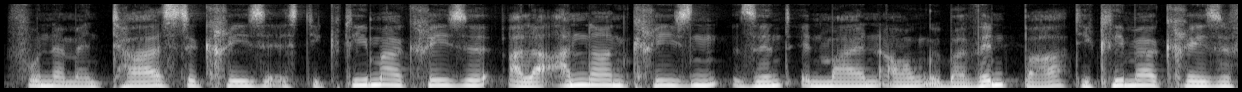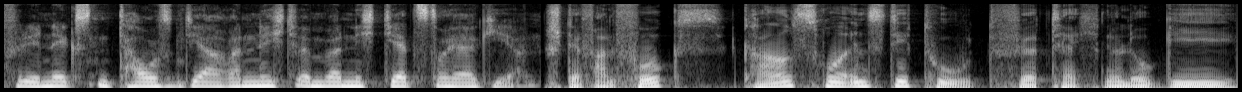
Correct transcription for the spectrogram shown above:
fundamentalste Krise ist die Klimakrise. Alle anderen Krisen sind in meinen Augen überwindbar. Die Klimakrise für die nächsten tausend Jahre nicht, wenn wir nicht jetzt reagieren. Stefan Fuchs, Karlsruher Institut für Technologie.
